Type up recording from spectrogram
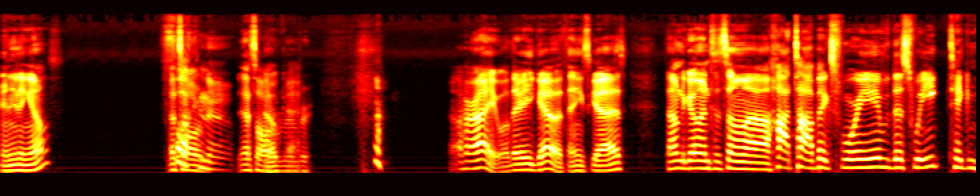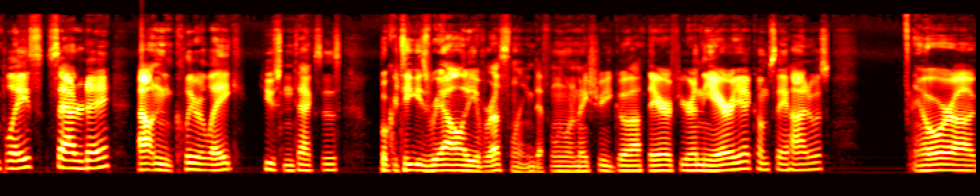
Anything else? That's Fuck all. no. That's all I remember. All right. Well, there you go. Thanks, guys. Time to go into some uh, hot topics for you this week, taking place Saturday out in Clear Lake, Houston, Texas. Booker T's Reality of Wrestling. Definitely want to make sure you go out there if you're in the area. Come say hi to us, or uh,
